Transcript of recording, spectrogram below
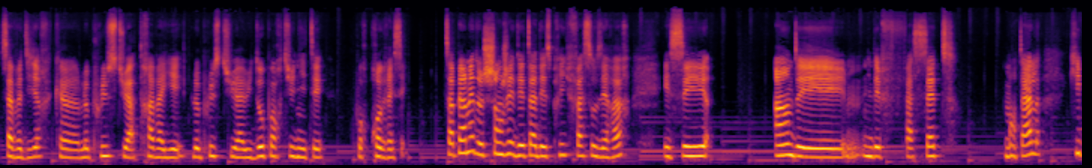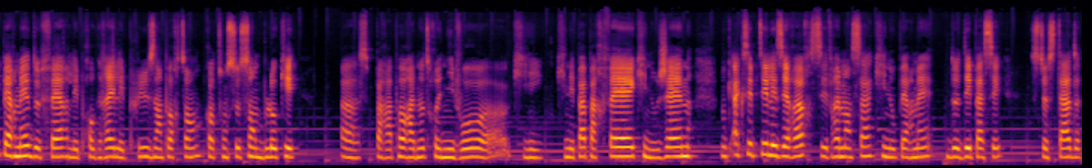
ça veut dire que le plus tu as travaillé, le plus tu as eu d'opportunités pour progresser. Ça permet de changer d'état d'esprit face aux erreurs et c'est un une des facettes mentales qui permet de faire les progrès les plus importants quand on se sent bloqué euh, par rapport à notre niveau euh, qui, qui n'est pas parfait, qui nous gêne. Donc accepter les erreurs, c'est vraiment ça qui nous permet de dépasser ce stade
